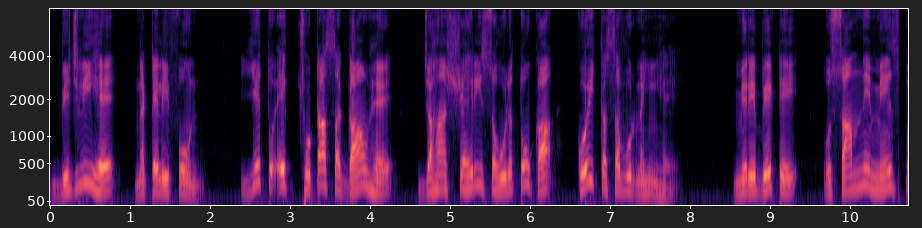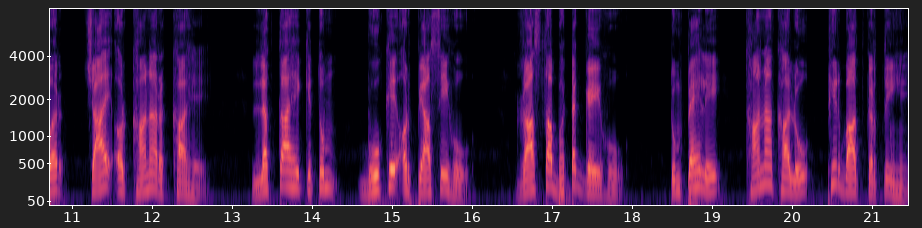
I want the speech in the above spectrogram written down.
بجلی ہے، نہ ٹیلی فون۔ یہ تو ایک چھوٹا سا گاؤں ہے۔ جہاں شہری سہولتوں کا کوئی تصور نہیں ہے۔ میرے بیٹے، اس سامنے میز پر چائے اور کھانا رکھا ہے۔ لگتا ہے کہ تم بھوکے اور پیاسے ہو۔ راستہ بھٹک گئے ہو۔ تم پہلے کھانا کھا لو، پھر بات کرتے ہیں۔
